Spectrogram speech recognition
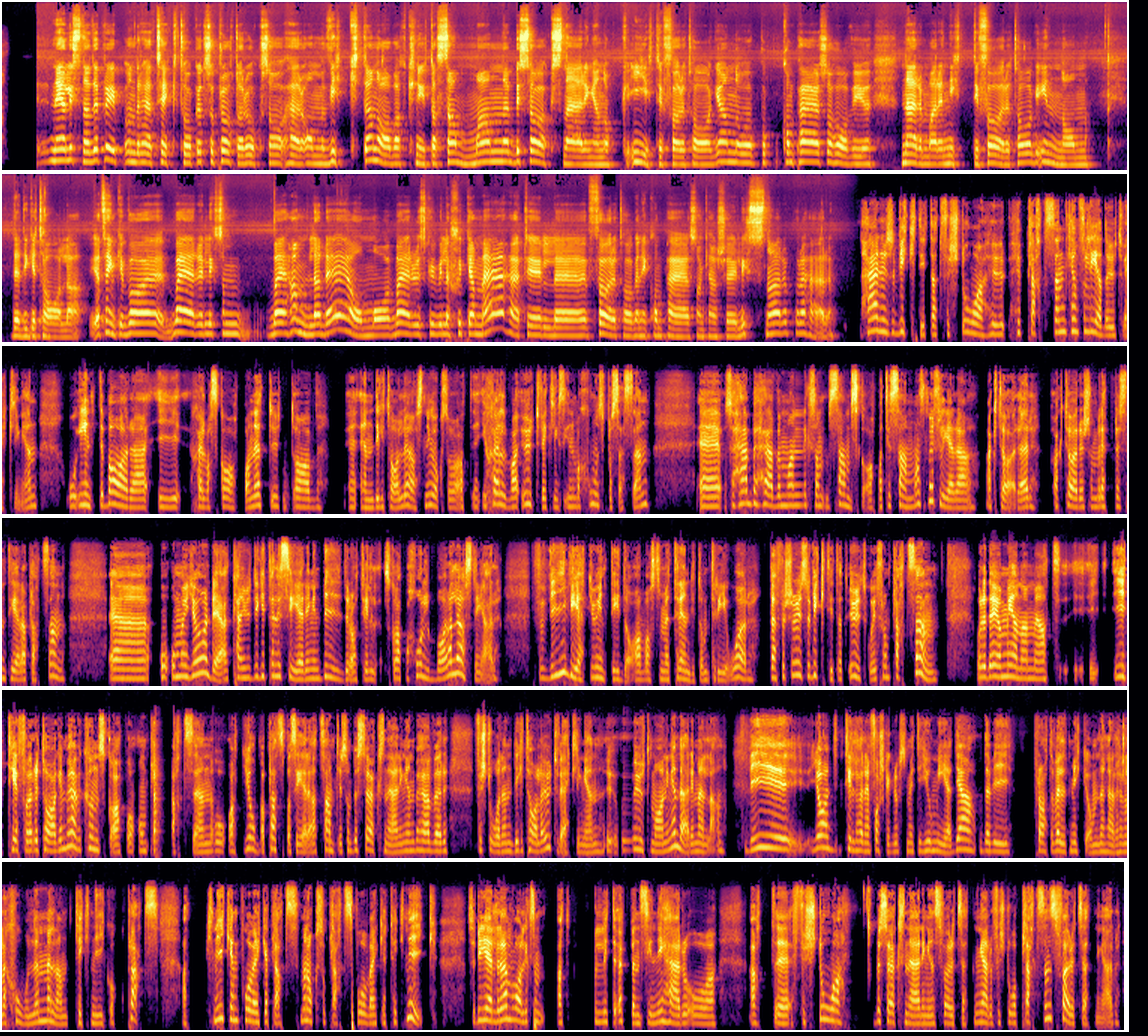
När jag lyssnade på dig under det här tech-talket så pratade du också här om vikten av att knyta samman besöksnäringen och IT-företagen. Och på Compare så har vi ju närmare 90 företag inom det digitala. Jag tänker, vad, vad är det liksom, vad handlar det om och vad är det du skulle vilja skicka med här till eh, företagen i Compare som kanske lyssnar på det här? Här är det så viktigt att förstå hur, hur platsen kan få leda utvecklingen och inte bara i själva skapandet av en digital lösning också, att i själva utvecklings innovationsprocessen. Eh, så här behöver man liksom samskapa tillsammans med flera aktörer aktörer som representerar platsen. Eh, och om man gör det kan ju digitaliseringen bidra till att skapa hållbara lösningar. För vi vet ju inte idag vad som är trendigt om tre år. Därför är det så viktigt att utgå ifrån platsen. Och det är det jag menar med att IT-företagen behöver kunskap om platsen och att jobba platsbaserat samtidigt som besöksnäringen behöver förstå den digitala utvecklingen och utmaningen däremellan. Vi, jag tillhör en forskargrupp som heter Geomedia där vi pratar väldigt mycket om den här relationen mellan teknik och plats. Att tekniken påverkar plats men också plats påverkar teknik. Så det gäller att vara liksom, att lite öppensinnig här och att eh, förstå besöksnäringens förutsättningar och förstå platsens förutsättningar.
